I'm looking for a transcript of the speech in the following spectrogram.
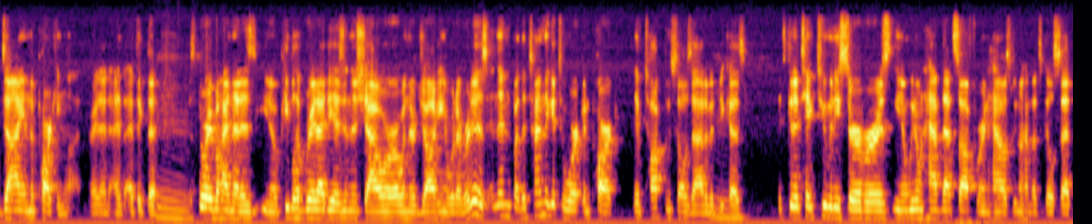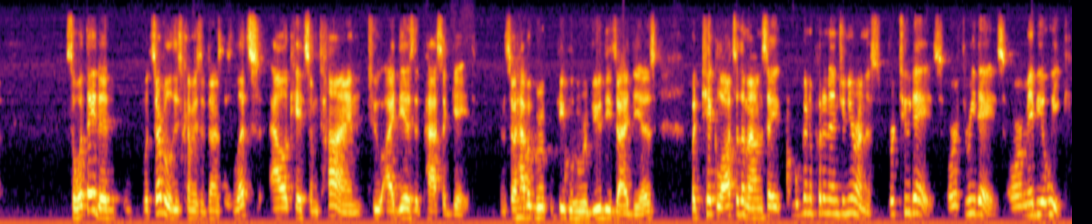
die in the parking lot, right? I, I think the, mm. the, story behind that is, you know, people have great ideas in the shower or when they're jogging or whatever it is, and then by the time they get to work and park, they've talked themselves out of it mm. because it's going to take too many servers. You know, we don't have that software in house, we don't have that skill set. So what they did, what several of these companies have done is let's allocate some time to ideas that pass a gate. And so have a group of people who review these ideas, but kick lots of them out and say, we're going to put an engineer on this for two days or three days or maybe a week.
